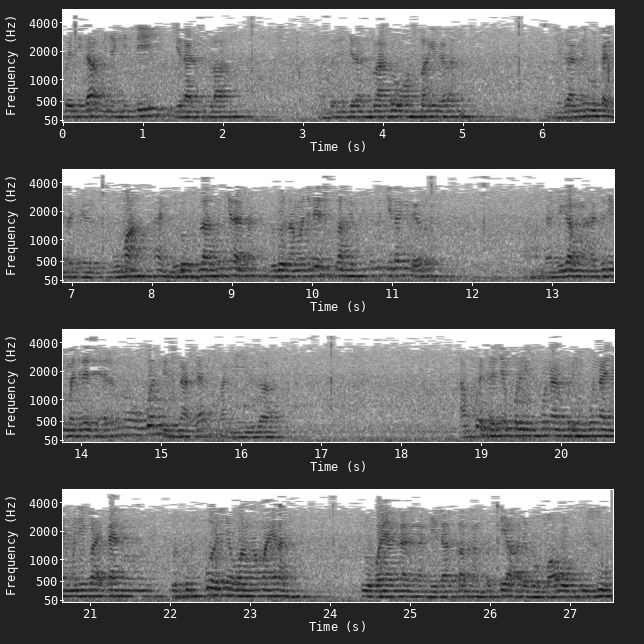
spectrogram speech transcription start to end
supaya tidak menyakiti jiran sebelah. Maksudnya jiran sebelah tu orang sebelah kita lah. Jiran ni bukan saja rumah kan Duduk sebelah pun jiran lah. Duduk dalam majlis sebelah kita tu jiran kita tu Dan juga menghadiri majlis ilmu pun disunatkan Mandi juga. Apa saja perhimpunan-perhimpunan yang melibatkan Berkumpulnya orang ramai lah. Cuba bayangkan dengan dia datangkan petiak ada berbau busuk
